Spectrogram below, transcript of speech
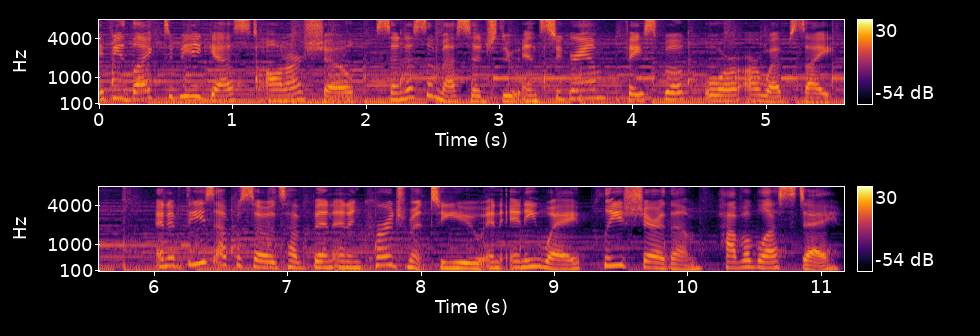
If you'd like to be a guest on our show, send us a message through Instagram, Facebook, or our website. And if these episodes have been an encouragement to you in any way, please share them. Have a blessed day.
